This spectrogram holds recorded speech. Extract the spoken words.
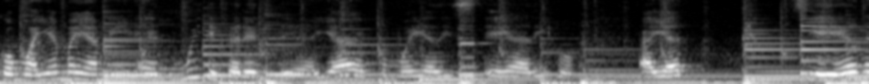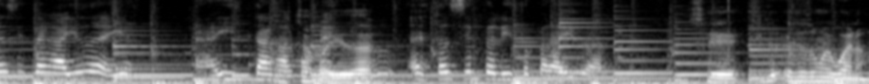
como allá en Miami es muy diferente. Allá, como ella, dice, ella dijo, allá, si ellos necesitan ayuda, ellos ahí están al Están para momento. Están siempre listos para ayudar. Sí, eso es muy bueno.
